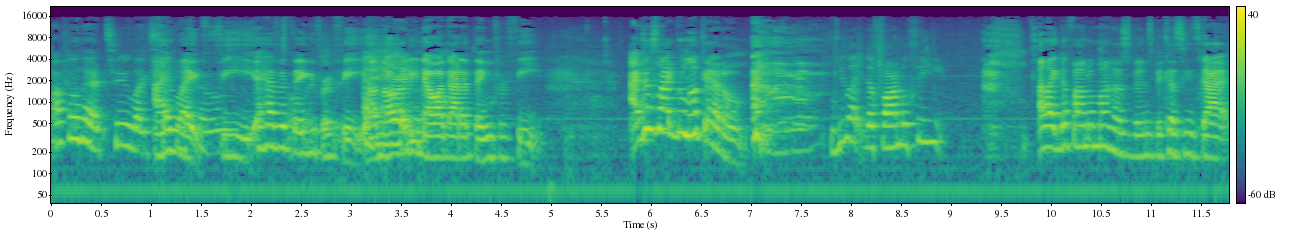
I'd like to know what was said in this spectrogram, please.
I feel that too. Like I like toes. feet. I have a thing for feet. Y'all already know I got a thing for feet. I just like to look at them. You like the fondle feet? I like to fondle my husband's because he's got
